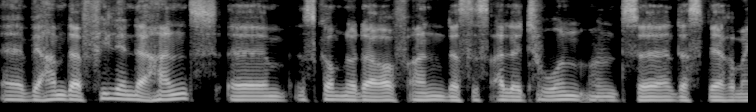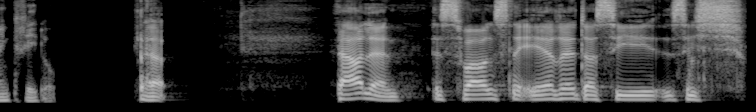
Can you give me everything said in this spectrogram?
äh, wir haben da viel in der Hand. Ähm, es kommt nur darauf an, dass es alle tun und äh, das wäre mein Credo. Ja. Herr Halle, es war uns eine Ehre, dass Sie sich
